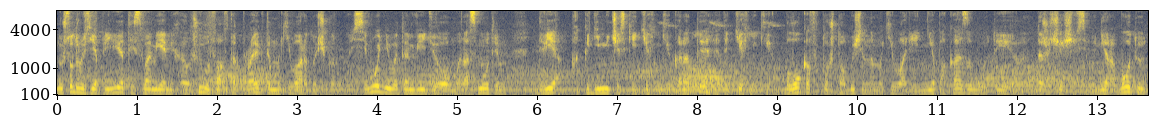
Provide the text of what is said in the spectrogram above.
Ну что, друзья, привет, и с вами я, Михаил Шилов, автор проекта Макивара.ру. Сегодня в этом видео мы рассмотрим две академические техники карате. Это техники блоков, то, что обычно на Макиваре не показывают и э, даже чаще всего не работают.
